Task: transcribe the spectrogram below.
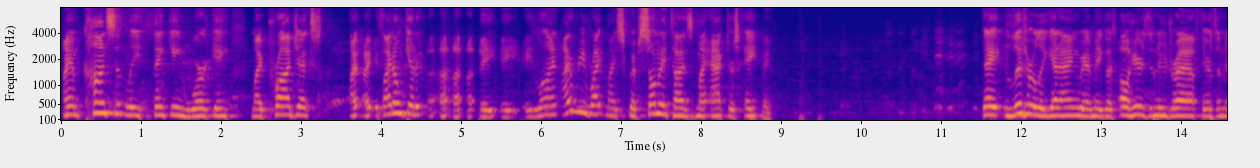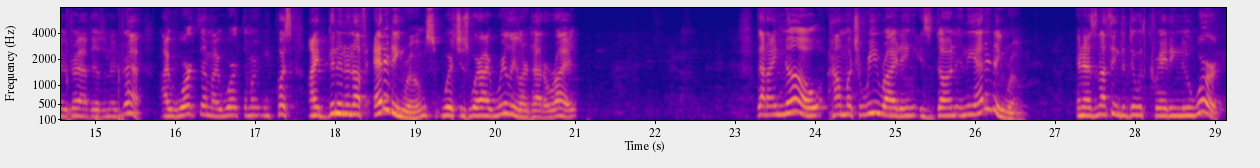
I am constantly thinking, working. My projects, I, I, if I don't get a, a, a, a, line, I rewrite my script so many times my actors hate me. They literally get angry at me. Goes, oh, here's a new draft. Here's a new draft. Here's a new draft. I work them. I work them. Of course, I've been in enough editing rooms, which is where I really learned how to write, that I know how much rewriting is done in the editing room, and has nothing to do with creating new work.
